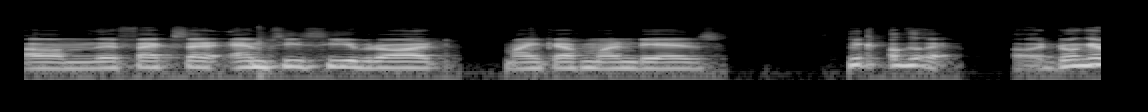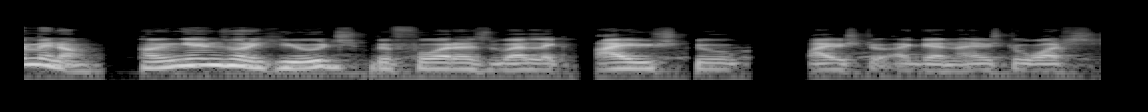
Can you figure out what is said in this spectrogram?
um, the effects that MCC brought, Minecraft Mondays. Like okay, uh, don't get me wrong. Hunger Games were huge before as well. Like I used to, I used to again, I used to watch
